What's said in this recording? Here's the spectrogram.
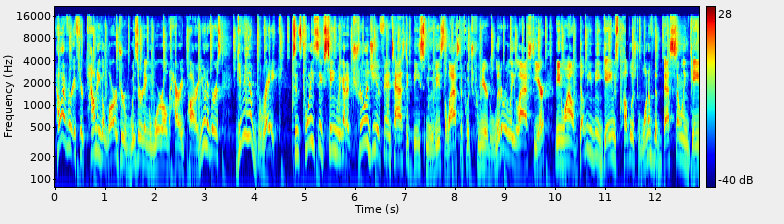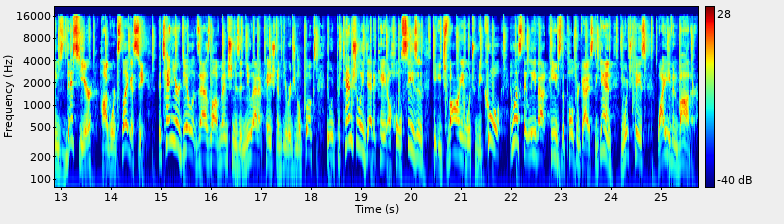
However, if you're counting the larger Wizarding World Harry Potter universe, give me a break. Since 2016, we got a trilogy of Fantastic Beasts movies, the last of which premiered literally last year. Meanwhile, WB Games published one of the best selling games games this year, Hogwarts Legacy. The 10 year deal that Zaslav mentioned is a new adaptation of the original books that would potentially dedicate a whole season to each volume, which would be cool, unless they leave out Peeves the Poltergeist again, in which case, why even bother?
